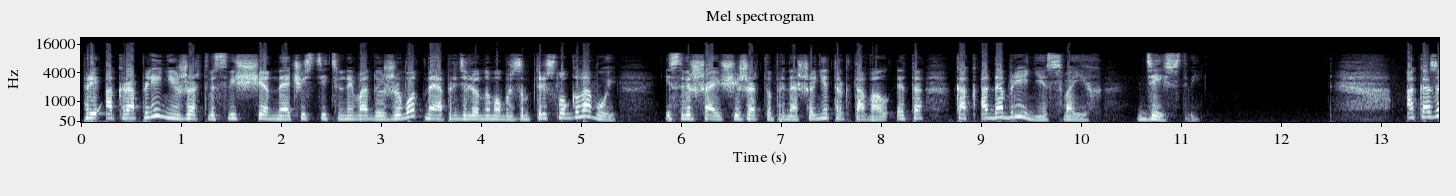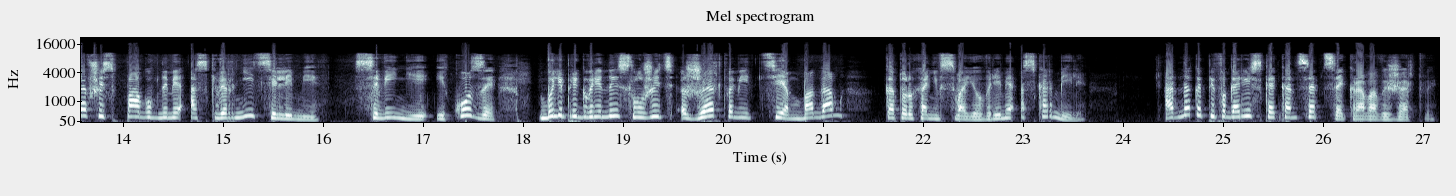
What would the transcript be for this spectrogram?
При окроплении жертвы священной очистительной водой животное определенным образом трясло головой, и совершающий жертвоприношение трактовал это как одобрение своих действий. Оказавшись пагубными осквернителями, свиньи и козы были приговорены служить жертвами тем богам, которых они в свое время оскорбили. Однако пифагорейская концепция кровавой жертвы,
